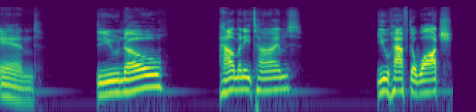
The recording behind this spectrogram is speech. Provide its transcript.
And do you know how many times you have to watch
